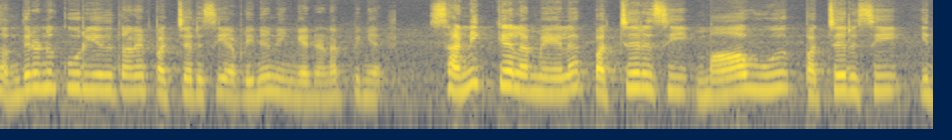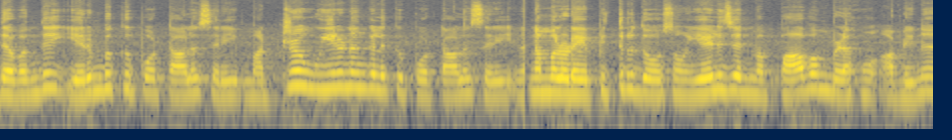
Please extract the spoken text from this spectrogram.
சந்திரனுக்குரியது தானே பச்சரிசி அப்படின்னு நீங்கள் நினப்பீங்க. சனிக்கிழமையில் பச்சரிசி மாவு பச்சரிசி இதை வந்து எறும்புக்கு போட்டாலும் சரி மற்ற உயிரினங்களுக்கு போட்டாலும் சரி நம்மளுடைய பித்ருதோஷம் ஏழு ஜென்ம பாவம் விலகும் அப்படின்னு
